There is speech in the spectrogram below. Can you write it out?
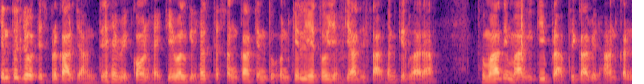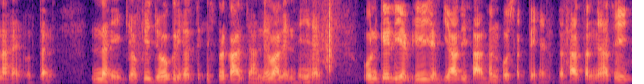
किंतु जो इस प्रकार जानते हैं वे कौन है? केवल गृहस्थ शंका, किंतु उनके लिए तो यज्ञादि साधन के द्वारा थुमादि मार्ग की प्राप्ति का विधान करना है। उत्तर, नहीं, क्योंकि जो गृहस्थ इस प्रकार जानने वाले नहीं हैं, उनके लिए भी यज्ञादि साधन हो सकते हैं, तथा सन्यासी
